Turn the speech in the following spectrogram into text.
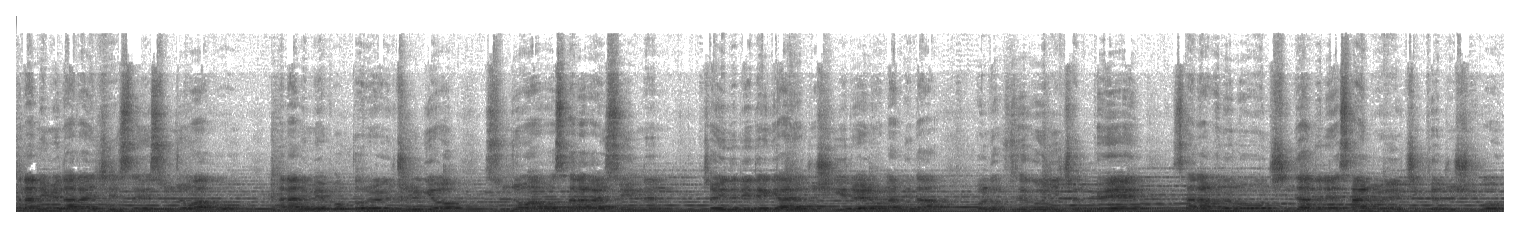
하나님의 나라의 질서에 순종하고 하나님의 법도를 즐겨 순종하고 살아갈 수 있는 저희들이 되게 하여 주시기를 원합니다. 오늘도 구세군 이천교회 사랑하는 온 신자들의 삶을 지켜주시고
